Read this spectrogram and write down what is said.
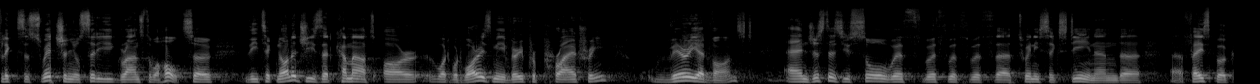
flicks a switch and your city grinds to a halt. So the technologies that come out are, what, what worries me, very proprietary, very advanced, and just as you saw with, with, with, with uh, 2016 and uh, uh, Facebook,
